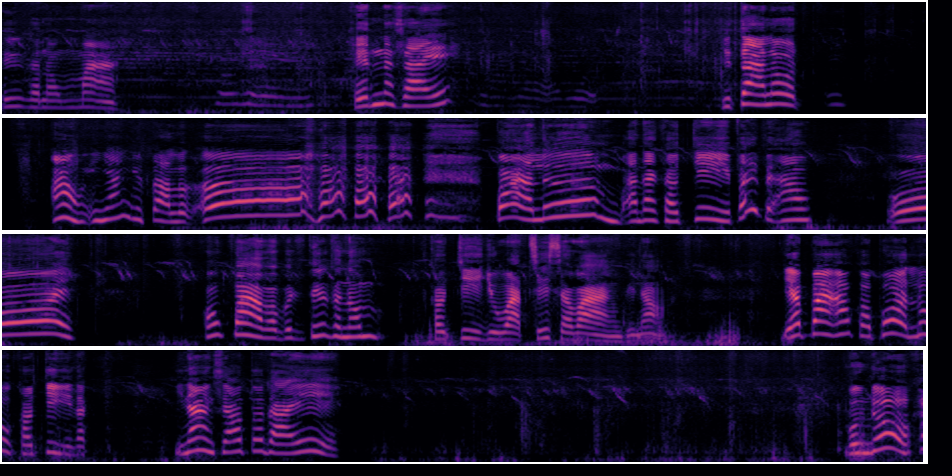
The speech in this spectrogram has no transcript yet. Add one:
ถือขนมมาไม่เห็นเห็นนะไสอยู่ตาโลดอ้าวอีหยังอยู่ตาโลดเออป้าลืมอันนั้นเขาวจีไปไปเอา โอ้ยของป้าบ่ไปซื้อขนม เขาจีอยู่วัดสีสว่างพี่น้องเดี๋ยวป้าเอาข้าวโพดลูกเขาจีนะอีนางเช้าตัวใดบิ่งดูค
